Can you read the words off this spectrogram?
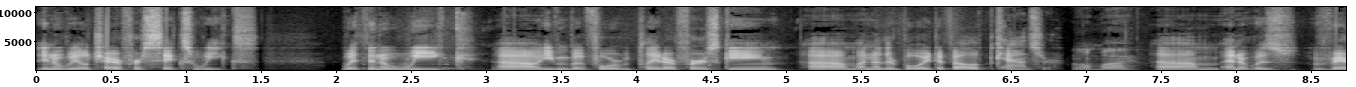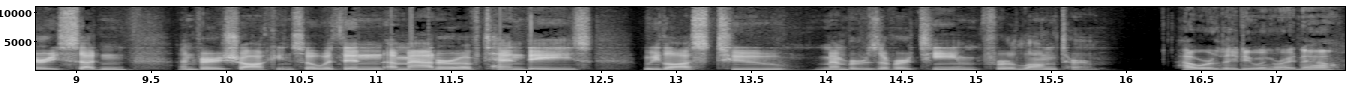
in a wheelchair for six weeks. Within a week, uh, even before we played our first game, um, another boy developed cancer. Oh my! Um, and it was very sudden and very shocking. So within a matter of ten days, we lost two members of our team for a long term. How are they doing right now?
